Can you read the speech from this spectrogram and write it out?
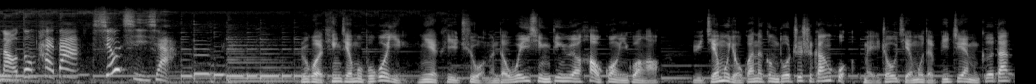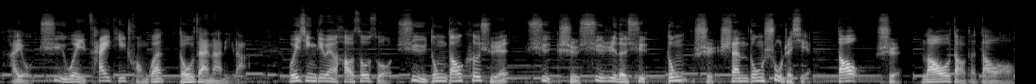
脑洞太大，休息一下。如果听节目不过瘾，你也可以去我们的微信订阅号逛一逛哦。与节目有关的更多知识干货，每周节目的 BGM 歌单，还有趣味猜题闯关都在那里了。微信订阅号搜索“旭东刀科学”，旭是旭日的旭，东是山东竖着写，刀是唠叨的刀哦。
